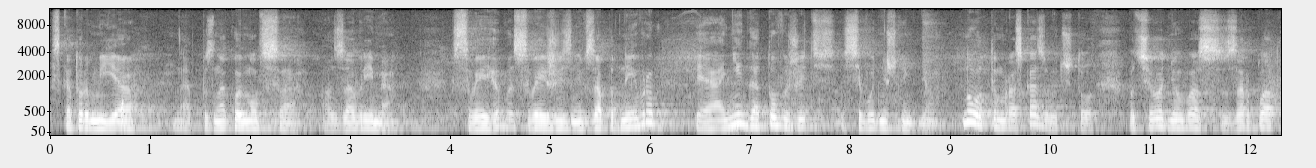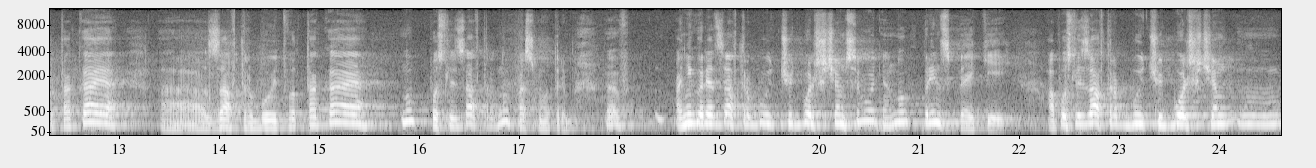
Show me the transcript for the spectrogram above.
с которыми я а, познакомился а, за время своей, своей жизни в Западной Европе, и они готовы жить сегодняшним днем. Ну вот им рассказывают, что вот сегодня у вас зарплата такая, а завтра будет вот такая, ну послезавтра, ну посмотрим. Э, Они говорят, завтра будет чуть больше, чем сегодня, ну в принципе окей. А послезавтра будет чуть больше, чем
